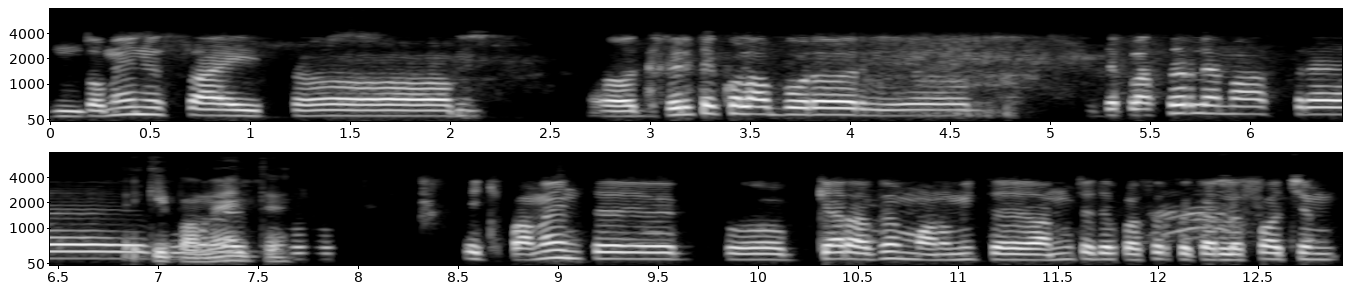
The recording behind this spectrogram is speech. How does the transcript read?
domeniul site, uh, diferite colaborări, deplasările noastre, echipamente. Echipamente, chiar avem anumite, anumite deplasări pe care le facem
